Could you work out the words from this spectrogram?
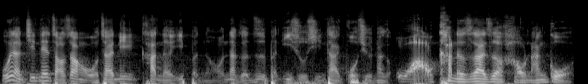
我想今天早上我在那看了一本哦，那个日本艺术形态过去那个，哇，我看的实在是好难过。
